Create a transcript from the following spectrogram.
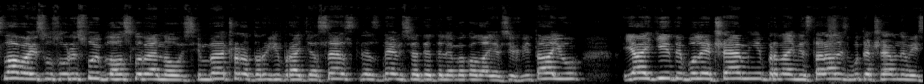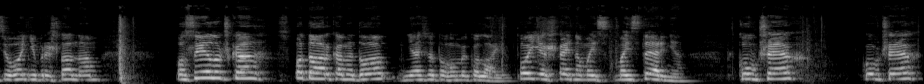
Слава Ісусу Христу і благословенного всім вечора, дорогі браття, сестри, з Днем Святителя Миколая всіх вітаю. Я і діти були чемні, принаймні старались бути чемними, і сьогодні прийшла нам посилочка з подарками до Дня Святого Миколая. То є швейна майс- майстерня ковчег, ковчег,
